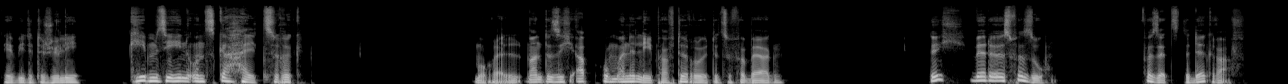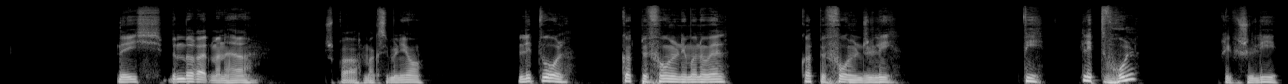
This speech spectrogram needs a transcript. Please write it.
erwiderte Julie, geben Sie ihn uns Gehalt zurück. Morell wandte sich ab, um eine lebhafte Röte zu verbergen. Ich werde es versuchen, versetzte der Graf. Ich bin bereit, mein Herr, sprach Maximilian. Lebt wohl. Gott befohlen, Emmanuel. Gott befohlen, Julie. Wie? Lebt wohl? rief Julie.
